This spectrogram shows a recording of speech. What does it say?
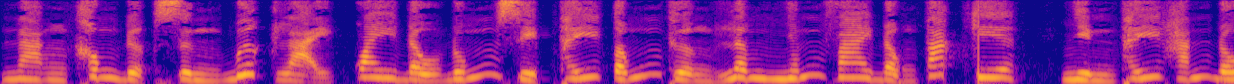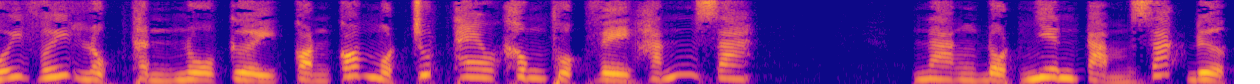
Nàng không được dừng bước lại, quay đầu đúng dịp thấy Tống Thường Lâm nhún vai động tác kia, nhìn thấy hắn đối với Lục Thần nụ cười còn có một chút theo không thuộc về hắn ra. Nàng đột nhiên cảm giác được,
